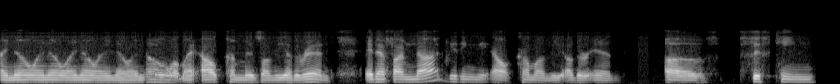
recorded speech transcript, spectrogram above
I know, I know, I know, I know, I know what my outcome is on the other end. And if I'm not getting the outcome on the other end of 15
